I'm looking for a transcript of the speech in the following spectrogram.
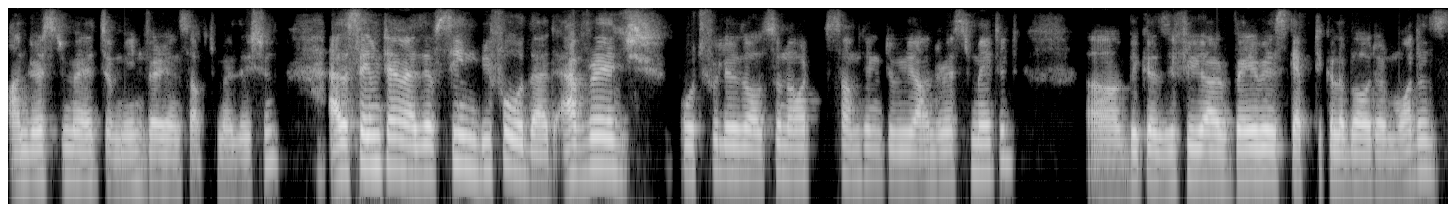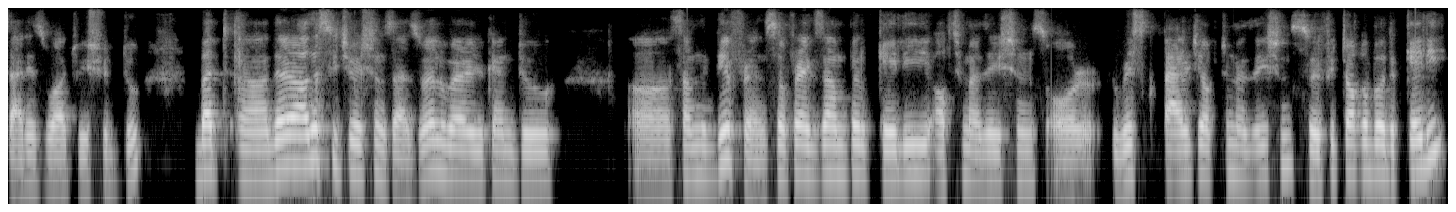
underestimate a mean variance optimization. At the same time, as I've seen before, that average portfolio is also not something to be underestimated. Uh, because if you are very, very skeptical about our models, that is what we should do. But uh, there are other situations as well where you can do uh, something different. So for example, Kelly optimizations or risk parity optimizations. So if you talk about the Kelly,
